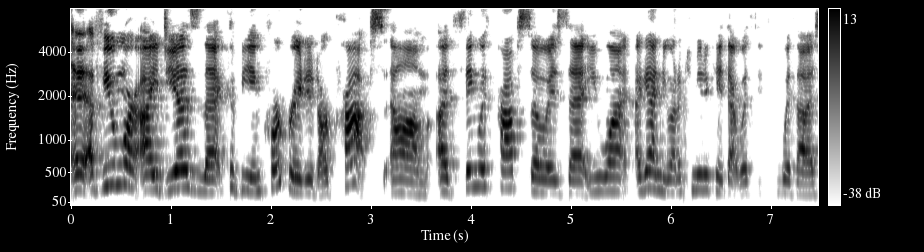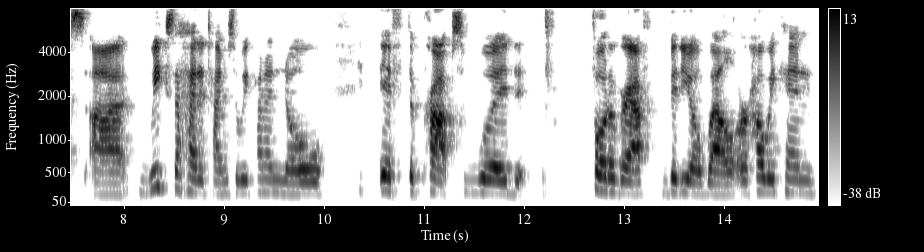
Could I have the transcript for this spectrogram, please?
a few more ideas that could be incorporated are props. Um, a thing with props, though, is that you want again you want to communicate that with with us uh, weeks ahead of time, so we kind of know if the props would photograph video well or how we can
